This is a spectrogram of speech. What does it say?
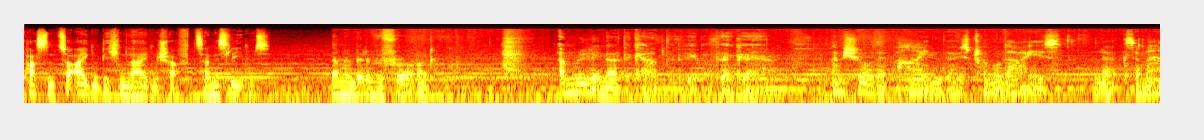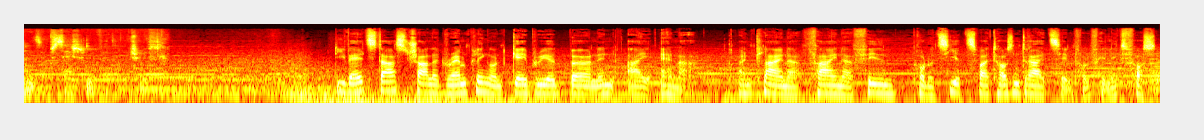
Passend zur eigentlichen Leidenschaft seines Lebens. I'm a bit of a fraud. I'm really not the captain people think I am. I'm sure that behind those troubled eyes lurks a man's obsession for the truth. Die Weltstars Charlotte Rampling und Gabriel Byrne in I, Anna. Ein kleiner, feiner Film, produziert 2013 von Felix Vossen.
